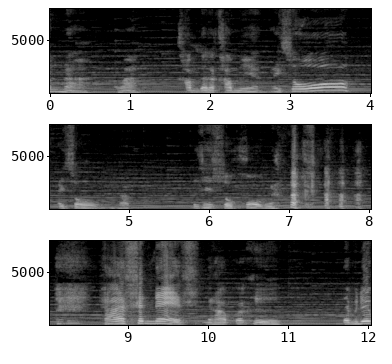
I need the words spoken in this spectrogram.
นนะแต่ว่า คำแต่ละคำนี่ยไฮโซไฮโซนะครับไม่ใช่โซโครกนะ passionate นะครับก็คือเต็มไปด้วย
